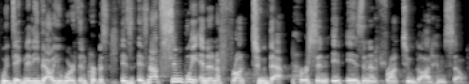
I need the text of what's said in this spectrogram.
with dignity, value, worth, and purpose is, is not simply an affront to that person, it is an affront to God Himself.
